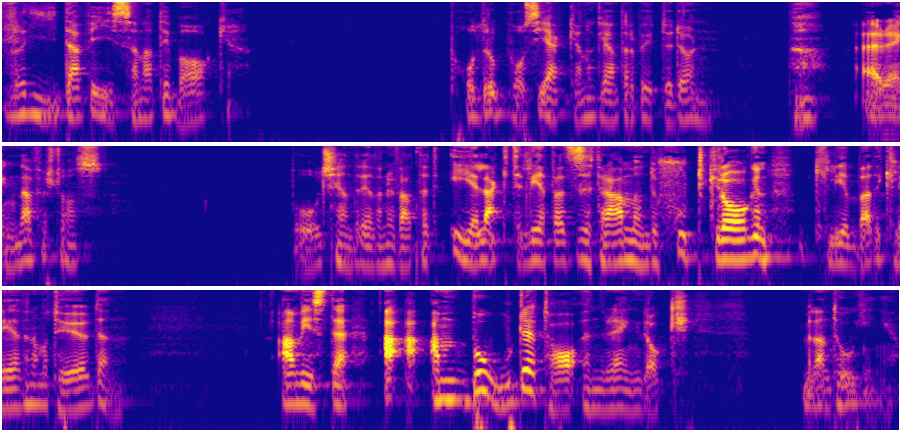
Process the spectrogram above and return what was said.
vrida visarna tillbaka? Paul drog på sig jackan och gläntade på ytterdörren. Det regnar förstås. Paul kände redan hur vattnet elakt letade sig fram under skjortkragen och klibbade kläderna mot hövden. Han visste att han borde ta en regnrock, men han tog ingen.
